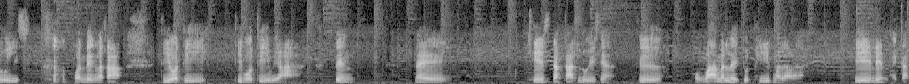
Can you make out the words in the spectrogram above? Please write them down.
ลุยส์คนหนึ่งแล้วก็ทีโอทีทีโมทีเวียซึ่งในเคสดักการ์ดลุยส์เนี่ย คือผมว่ามันเลยจุดพีคมาแล้วนะ ที่เล่นให้กับ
